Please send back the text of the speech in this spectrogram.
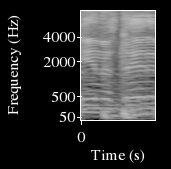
in the state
